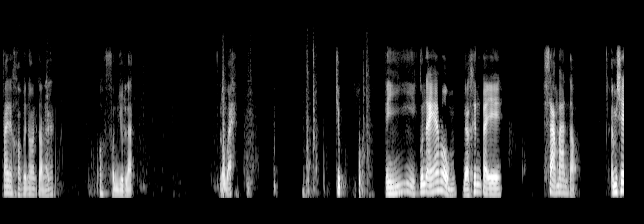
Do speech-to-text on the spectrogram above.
ไปเดี๋ยวขอไปนอนก่อนแล้วกัน โอ้ ฝนหยุดละ ลงไป จุ๊บ นี่กุนไนครับผม เดี๋ยวขึ้นไปสร้างบ้านต่อเออไม่ใช่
